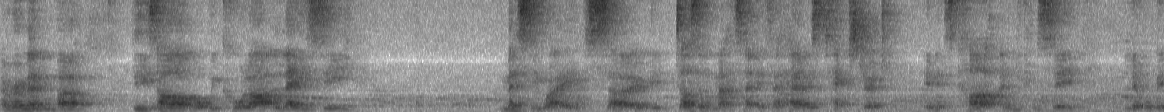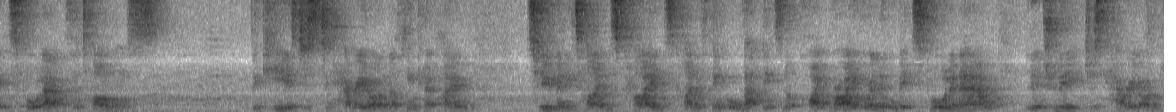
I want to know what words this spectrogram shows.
And remember, these are what we call our lazy, messy waves. So it doesn't matter if the hair is textured in its cut and you can see little bits fall out of the tongs. The key is just to carry on. I think at home, too many times clients kind of think, oh, that bit's not quite right, or a little bit's fallen out. Literally, just carry on.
